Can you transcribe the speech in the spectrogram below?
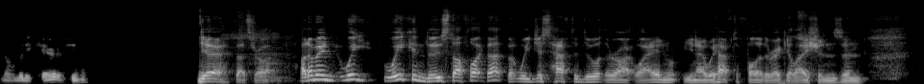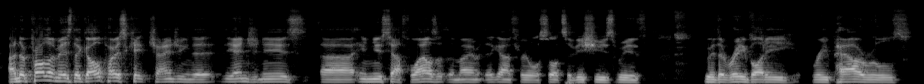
nobody cares, you know. Yeah, that's right. And I mean, we we can do stuff like that, but we just have to do it the right way, and you know, we have to follow the regulations. and And the problem is the goalposts keep changing. The the engineers uh, in New South Wales at the moment they're going through all sorts of issues with with the rebody repower rules,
